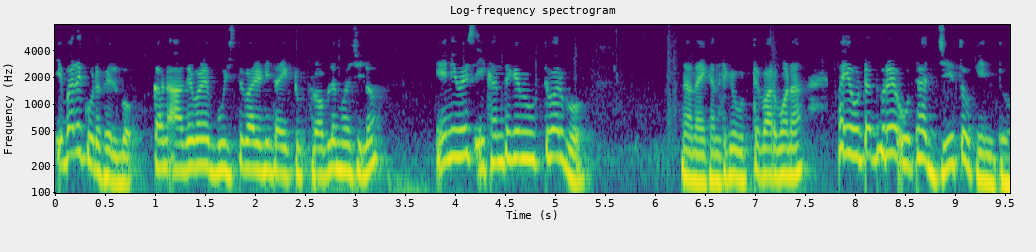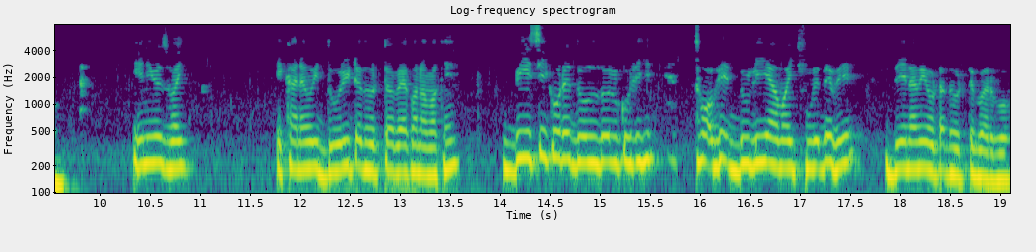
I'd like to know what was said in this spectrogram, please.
এবারে করে ফেলব, কারণ আগেরবারে বুঝতে পারিনি, তাই একটু প্রবলেম হয়েছিল। এনিওয়েজ এখান থেকে আমি উঠতে পারব? না না, এখান থেকে উঠতে পারব না। ভাই, ওটা ধরে ওঠা যেত কিন্তু। এনিওয়েজ ভাই, এখানে ওই দড়িটা ধরতে হবে এখন আমাকে। বেশি করে দোল দোল করি, তবে দুলিয়ে আমায় ছুঁড়ে দেবে দেন আমি ওটা ধরতে পারব।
